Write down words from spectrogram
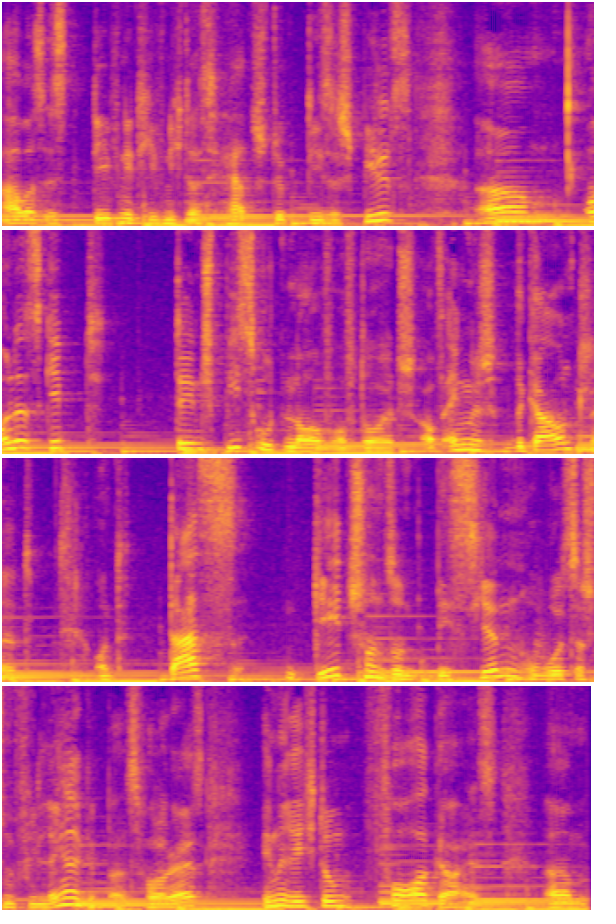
Aber es ist definitiv nicht das Herzstück dieses Spiels. Ähm, und es gibt den Spießrutenlauf auf Deutsch, auf Englisch The Gauntlet. Und das geht schon so ein bisschen, obwohl es das schon viel länger gibt als Fall Guys, in Richtung Fall Guys. Ähm,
